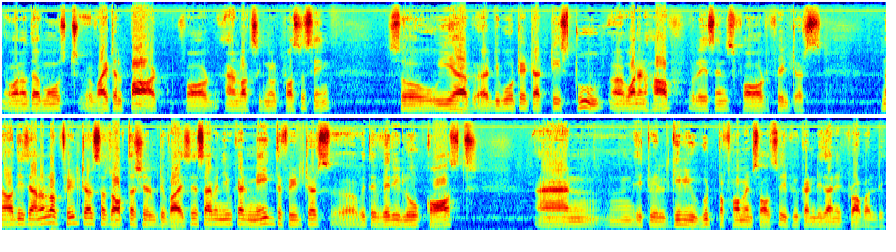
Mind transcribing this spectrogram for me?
one of the most vital part for analog signal processing. So, we have uh, devoted at least two uh, one and a half lessons for filters. Now, these analog filters are off the shelf devices. I mean, you can make the filters uh, with a very low cost and mm, it will give you good performance also if you can design it properly.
